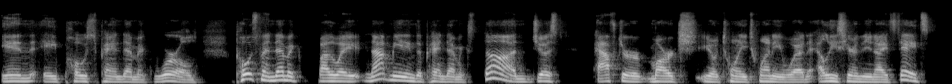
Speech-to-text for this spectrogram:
in a post pandemic world? Post pandemic, by the way, not meaning the pandemic's done, just after March, you know, 2020, when at least here in the United States,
